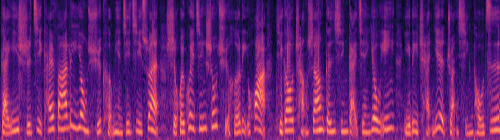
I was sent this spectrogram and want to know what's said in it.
改依实际开发利用许可面积计算，使回馈金收取合理化，提高厂商更新改建诱因，以利产业转型投资。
